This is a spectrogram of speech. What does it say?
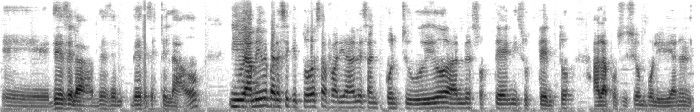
eh, desde, la, desde, desde, este lado. Y a mí me parece que todas esas variables han contribuido a darle sostén y sustento a la posición boliviana en el,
